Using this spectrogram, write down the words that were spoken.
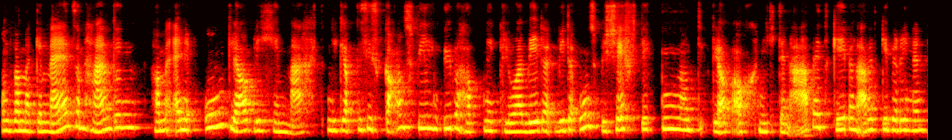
Und wenn wir gemeinsam handeln, haben wir eine unglaubliche Macht. Und ich glaube, das ist ganz vielen überhaupt nicht klar. Weder, weder uns Beschäftigten und ich glaube auch nicht den Arbeitgebern, Arbeitgeberinnen.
